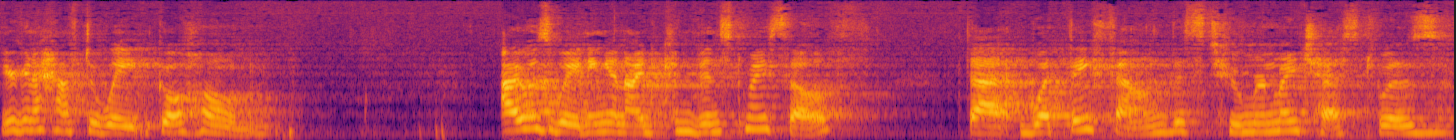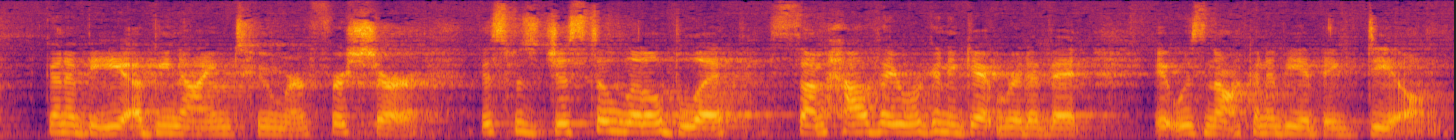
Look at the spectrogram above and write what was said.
You're going to have to wait, go home. I was waiting, and I'd convinced myself that what they found, this tumor in my chest, was going to be a benign tumor for sure. This was just a little blip. Somehow they were going to get rid of it. It was not going to be a big deal.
